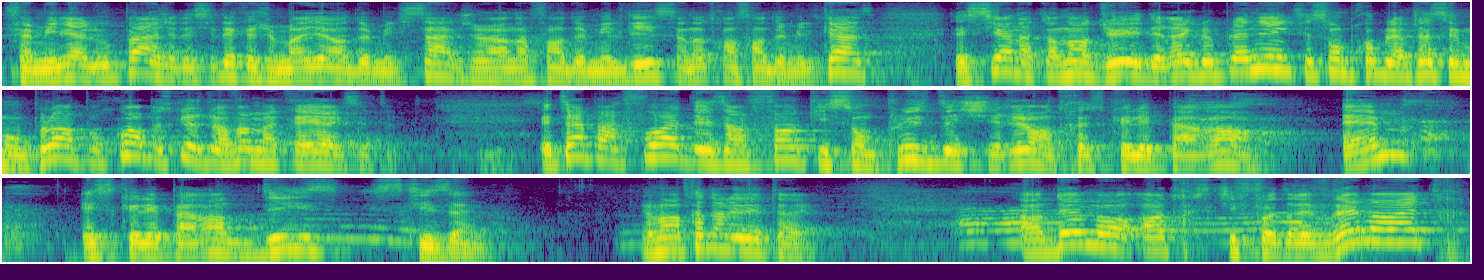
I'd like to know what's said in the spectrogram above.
familial ou pas, j'ai décidé que je me mariais en 2005, j'aurai un enfant en 2010, un autre enfant en 2015. Et si en attendant Dieu ait des règles de planning, c'est son problème. Ça, c'est mon plan. Pourquoi? Parce que je dois avoir ma carrière, etc. Et tu as parfois des enfants qui sont plus déchirés entre ce que les parents aiment et ce que les parents disent ce qu'ils aiment. Je vais rentrer dans les détails. En deux mots, entre ce qu'il faudrait vraiment être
